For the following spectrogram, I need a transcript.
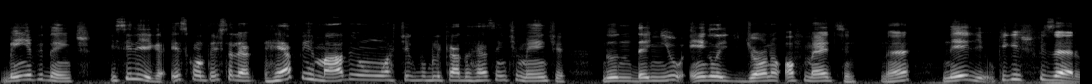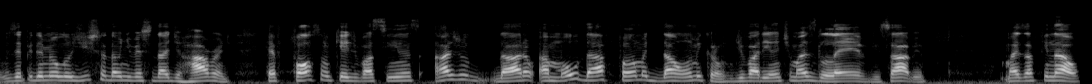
bem evidente. E se liga, esse contexto é reafirmado em um artigo publicado recentemente no The New England Journal of Medicine, né? Nele, o que, que eles fizeram? Os epidemiologistas da Universidade de Harvard reforçam que as vacinas ajudaram a moldar a fama da Omicron de variante mais leve, sabe? Mas afinal,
